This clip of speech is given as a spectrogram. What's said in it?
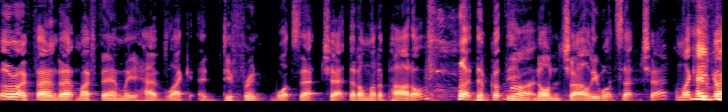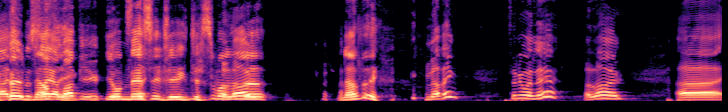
Or I found out my family have like a different WhatsApp chat that I'm not a part of. like they've got the Right. non-Charlie WhatsApp chat. I'm like, hey You've guys, say I love you. You're It's like, messaging, just wanted hello? to. Nothing. Nothing? Is anyone there? Hello? Uh,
